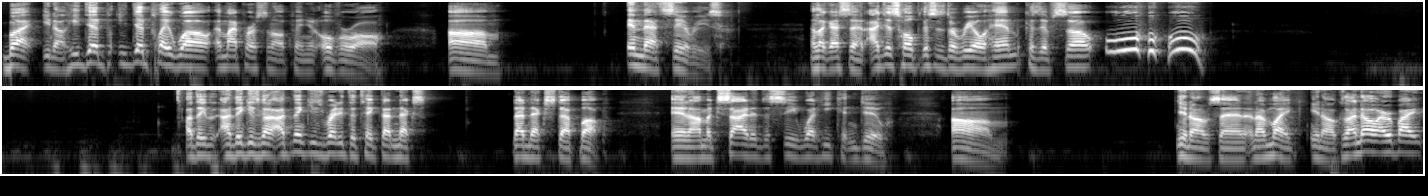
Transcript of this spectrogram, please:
but you know he did he did play well in my personal opinion overall um in that series and like i said i just hope this is the real him because if so ooh, i think i think he's gonna i think he's ready to take that next that next step up and i'm excited to see what he can do um you know what I'm saying? And I'm like, you know, because I know everybody,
